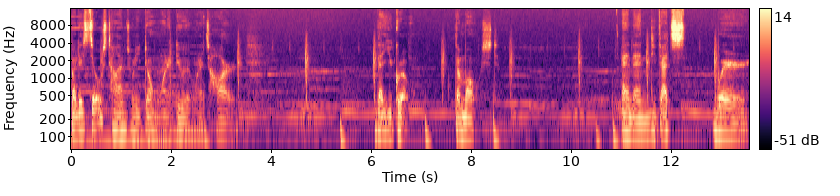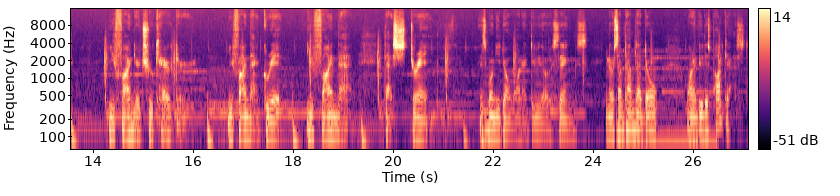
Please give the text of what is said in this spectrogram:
But it's those times when you don't want to do it, when it's hard, that you grow the most. And then that's where you find your true character. You find that grit. You find that that strength is when you don't want to do those things. You know, sometimes I don't want to do this podcast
